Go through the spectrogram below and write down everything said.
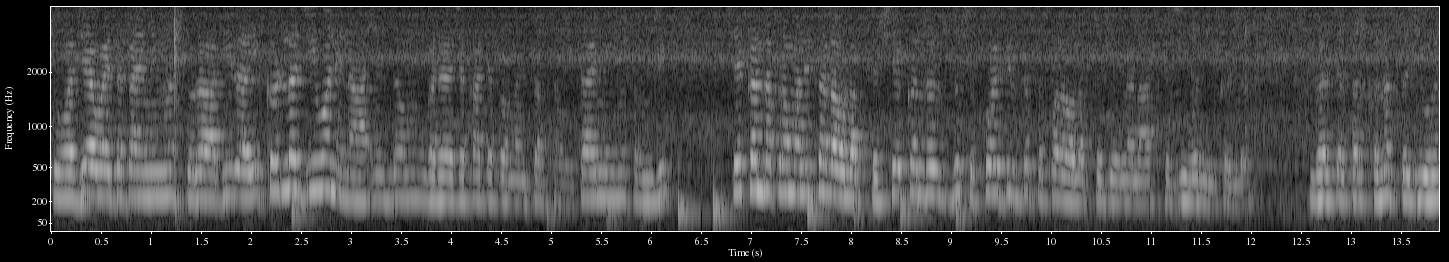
किंवा जेवायचा टायमिंग नसतो राधीदा इकडलं जीवन आहे ना एकदम घड्याळ्याच्या काट्याप्रमाणे चालतं. टायमिंगनुसार म्हणजे सेकंदाप्रमाणे चालावं लागतं. सेकंद जसे पळतील तसं पळावं लागतं. जीवनाला असतं जीवन इकडलं. घरच्यासारखं नसतं जीवन.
